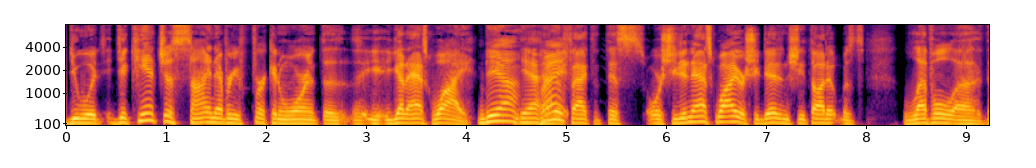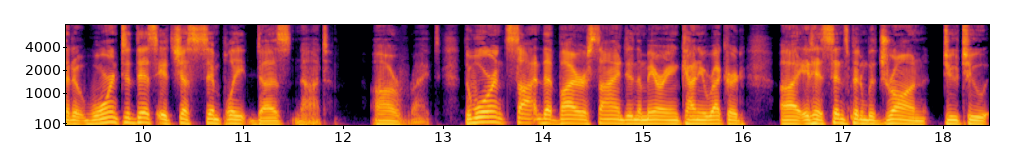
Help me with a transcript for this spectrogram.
you would you can't just sign every freaking warrant. The, the- you got to ask why. Yeah, Yeah. And the fact that this, or she didn't ask why, or she did, and she thought it was level uh, that it warranted this. It just simply does not. All right. The warrant si- that Viar signed in the Marion County record, uh, it has since been withdrawn due to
